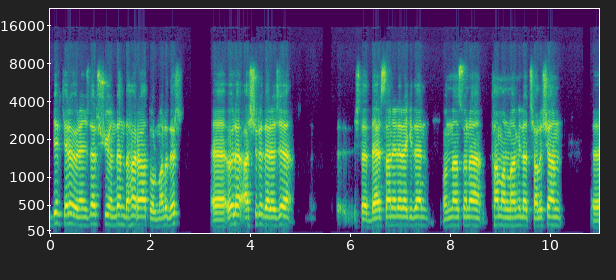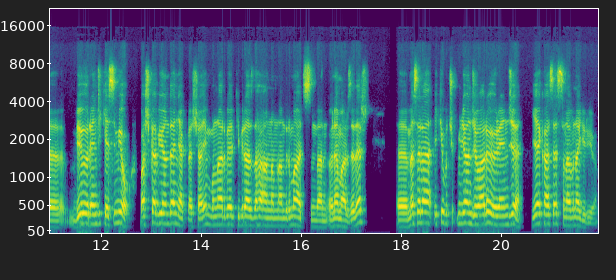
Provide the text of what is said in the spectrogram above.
bir kere öğrenciler şu yönden daha rahat olmalıdır. E, öyle aşırı derece e, işte dershanelere giden, ondan sonra tam anlamıyla çalışan e, bir öğrenci kesimi yok. Başka bir yönden yaklaşayım. Bunlar belki biraz daha anlamlandırma açısından önem arz eder. E, mesela iki buçuk milyon civarı öğrenci YKS sınavına giriyor.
